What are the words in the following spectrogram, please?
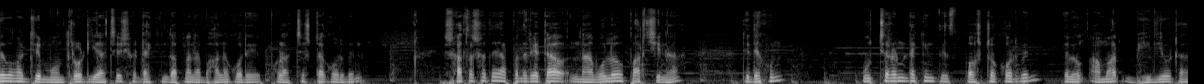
দেওয়া যে মন্ত্রটি আছে, সেটা কিন্তু আপনারা ভালো করে পড়ার চেষ্টা করবেন। সাথে সাথে আপনাদের এটা না বলেও পারছি না যে দেখুন, উচ্চারণটা কিন্তু স্পষ্ট করবেন এবং আমার ভিডিওটা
